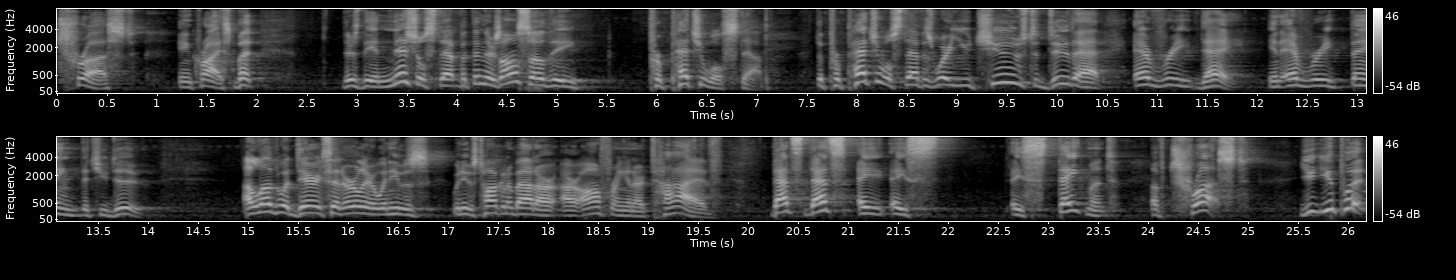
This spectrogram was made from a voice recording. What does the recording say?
trust in Christ. But there's the initial step, but then there's also the perpetual step. The perpetual step is where you choose to do that every day in everything that you do. I loved what Derek said earlier when he was, when he was talking about our, our offering and our tithe. That's, that's a, a, a statement of trust. You, you put,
